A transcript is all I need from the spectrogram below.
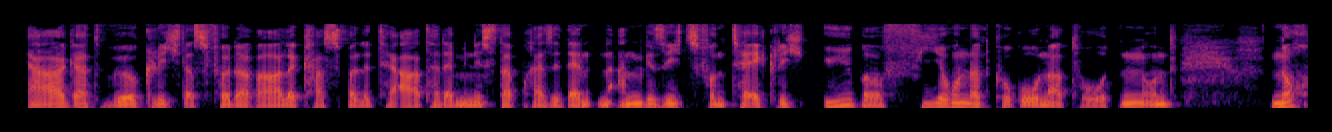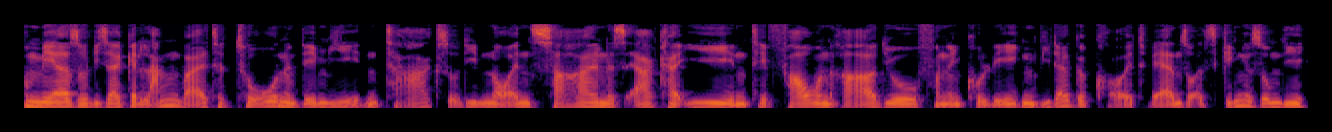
ärgert wirklich das föderale Kasperle-Theater der Ministerpräsidenten angesichts von täglich über 400 Corona-Toten und noch mehr so dieser gelangweilte Ton, in dem jeden Tag so die neuen Zahlen des RKI in TV und Radio von den Kollegen wiedergekäut werden, so als ginge es um die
